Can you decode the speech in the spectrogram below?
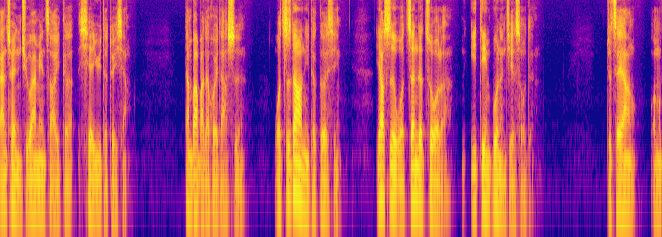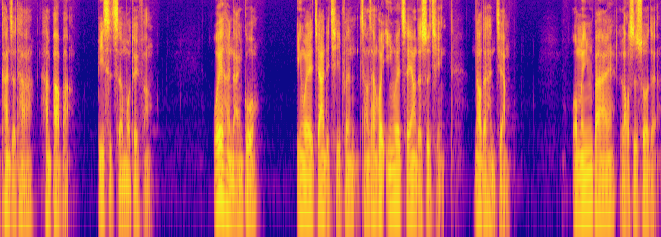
干脆你去外面找一个泄欲的对象。”但爸爸的回答是：“我知道你的个性，要是我真的做了，一定不能接受的。”就这样，我们看着他和爸爸彼此折磨对方。我也很难过，因为家里气氛常常会因为这样的事情闹得很僵。我明白老师说的。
